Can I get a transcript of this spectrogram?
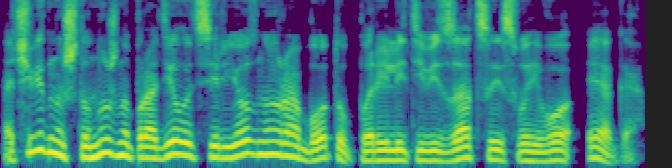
Очевидно, что нужно проделать серьезную работу по релятивизации своего эго.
